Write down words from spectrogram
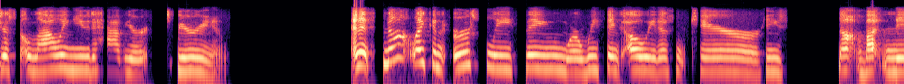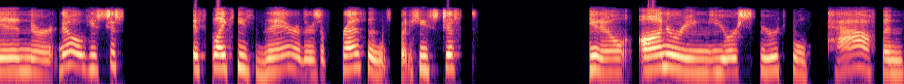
just allowing you to have your experience. And it's not like an earthly thing where we think, oh, he doesn't care or he's not butting in or no, he's just it's like he's there. There's a presence, but he's just, you know, honoring your spiritual path and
